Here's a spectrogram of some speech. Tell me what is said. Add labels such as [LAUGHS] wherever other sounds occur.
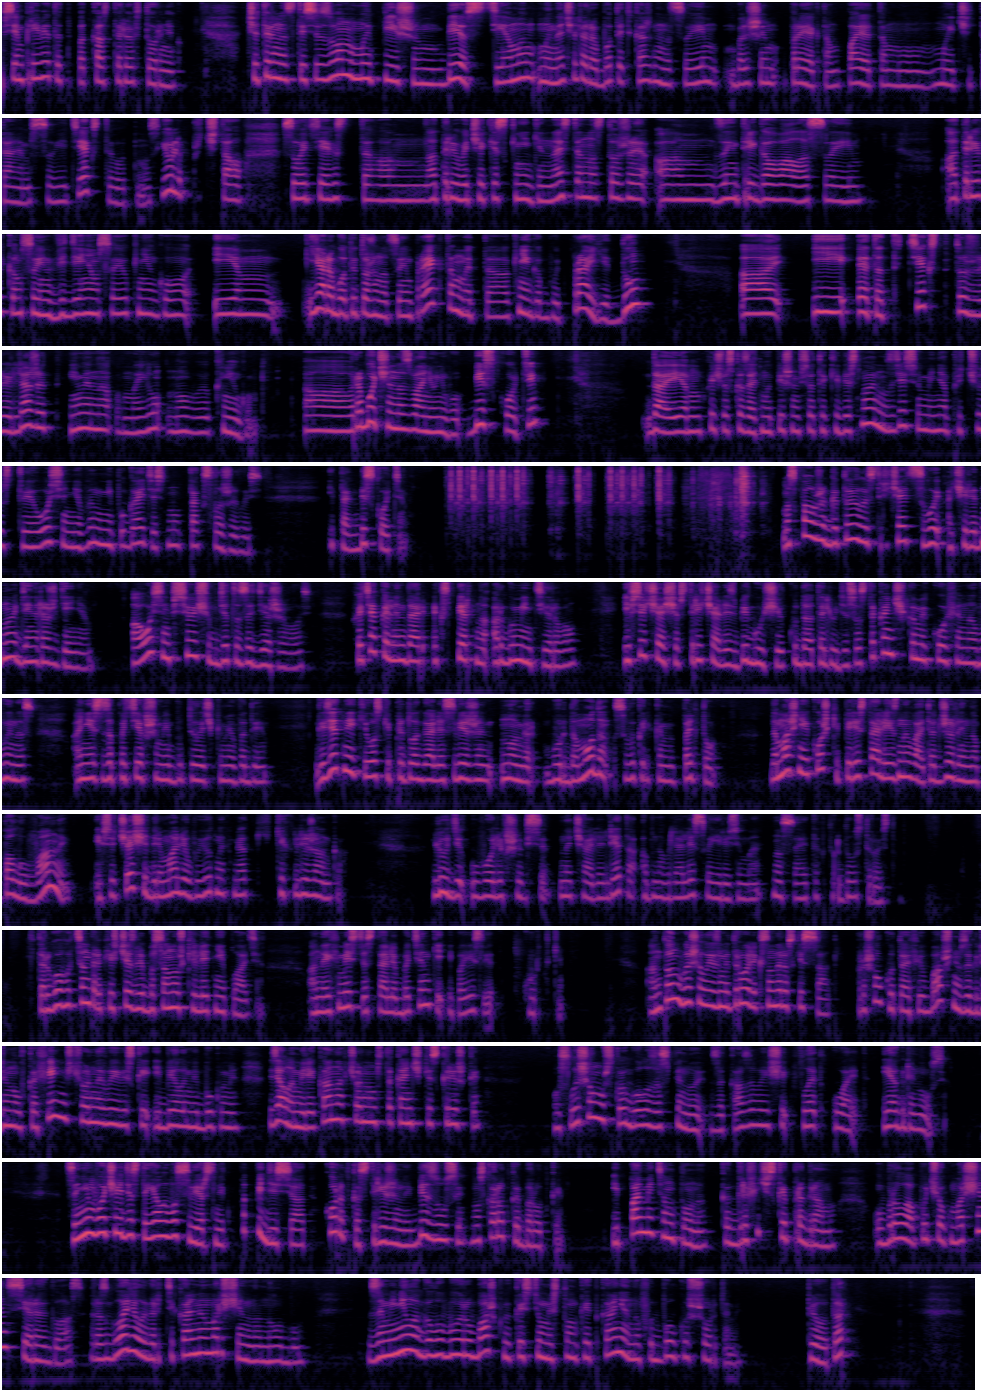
Всем привет, это подкаст «Второй вторник». 14 сезон мы пишем без темы. Мы начали работать каждый над своим большим проектом. Поэтому мы читаем свои тексты. Вот у нас Юля прочитала свой текст, э, отрывочек из книги. Настя нас тоже э, заинтриговала своим отрывком, своим введением в свою книгу. И я работаю тоже над своим проектом. Эта книга будет про еду. А, и этот текст тоже ляжет именно в мою новую книгу. А, рабочее название у него «Бискоти». Да, я вам хочу сказать, мы пишем все-таки весной, но здесь у меня предчувствие осени. Вы не пугайтесь, ну так сложилось. Итак, «Бискоти». Москва уже готовилась встречать свой очередной день рождения, а осень все еще где-то задерживалась. Хотя календарь экспертно аргументировал, и все чаще встречались бегущие куда-то люди со стаканчиками кофе на вынос, а не с запотевшими бутылочками воды – Газетные киоски предлагали свежий номер «Бурда Моден» с выкриками «Пальто». Домашние кошки перестали изнывать от жиры на полу в ванной и все чаще дремали в уютных мягких лежанках. Люди, уволившиеся в начале лета, обновляли свои резюме на сайтах трудоустройства. В торговых центрах исчезли босоножки и летние платья, а на их месте стали ботинки и повисли куртки – Антон вышел из метро Александровский сад, прошел Кутафью башню, заглянул в кофейню с черной вывеской и белыми буквами, взял американо в черном стаканчике с крышкой, услышал мужской голос за спиной, заказывающий флет white, и оглянулся. За ним в очереди стоял его сверстник, под 50, коротко стриженный, без усы, но с короткой бородкой. И память Антона, как графическая программа, убрала пучок морщин с серых глаз, разгладила вертикальную морщину на лбу – Заменила голубую рубашку и костюм из тонкой ткани на футболку с шортами. Петр.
